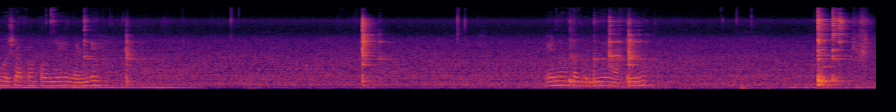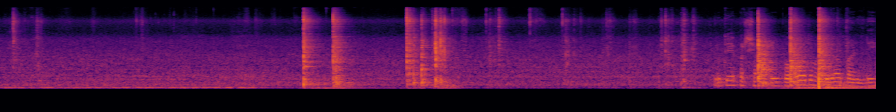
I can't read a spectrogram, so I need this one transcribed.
ਕੁਛ ਆਪਾਂ ਪਾਉਨੇ ਆ ਗੰਢੇ। ਇਹਨੂੰ ਆਪਾਂ ਗੁੰਨੇ ਆਟੇ ਨੂੰ। ਕਿਉਂਕਿ ਇਹ ਪ੍ਰਸ਼ਾਦੇ ਬਹੁਤ ਵਧੀਆ ਬਣਦੇ।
